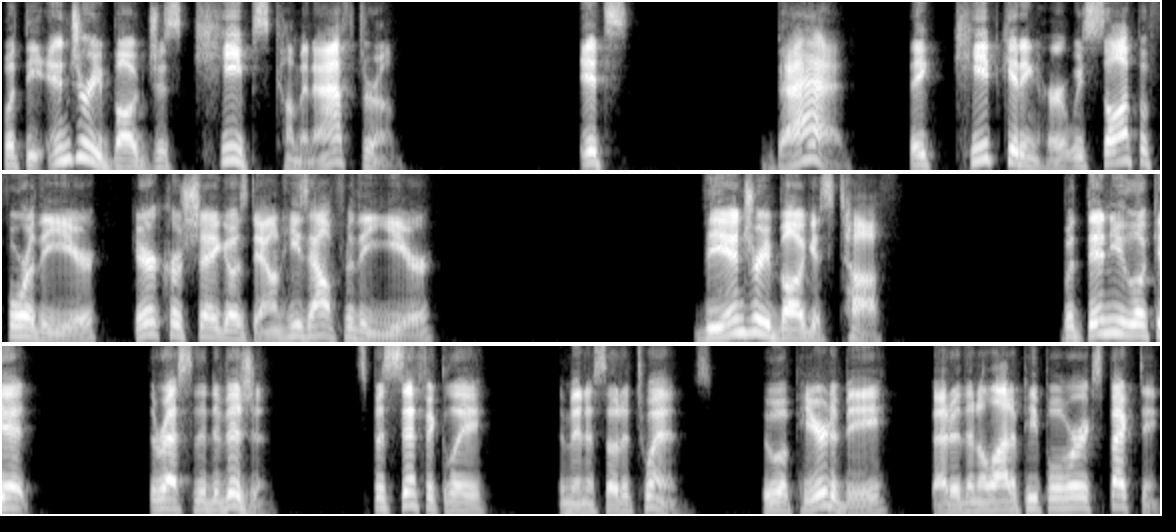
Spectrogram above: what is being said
but the injury bug just keeps coming after them. It's bad. They keep getting hurt. We saw it before the year. Garrett Crochet goes down. He's out for the year. The injury bug is tough. But then you look at the rest of the division, specifically the Minnesota Twins, who appear to be better than a lot of people were expecting.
